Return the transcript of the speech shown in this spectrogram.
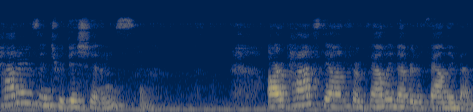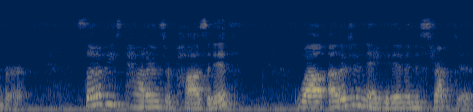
patterns and traditions are passed down from family member to family member. Some of these patterns are positive, while others are negative and destructive.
